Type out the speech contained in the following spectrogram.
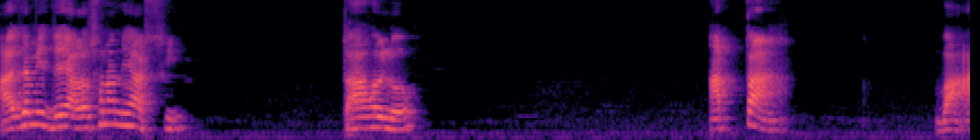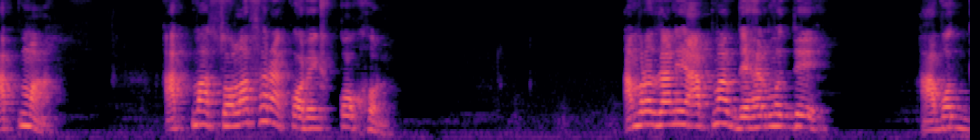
আজ আমি যে আলোচনা নিয়ে আসছি, তা হইল আত্মা বা আত্মা আত্মা চলাফেরা করে কখন? আমরা জানি আত্মা দেহের মধ্যে আবদ্ধ।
